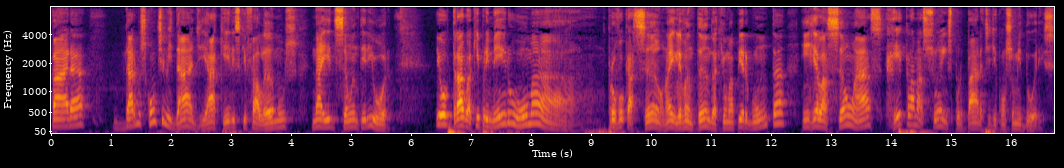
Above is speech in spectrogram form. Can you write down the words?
para darmos continuidade àqueles que falamos na edição anterior. Eu trago aqui primeiro uma provocação, né? levantando aqui uma pergunta em relação às reclamações por parte de consumidores.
